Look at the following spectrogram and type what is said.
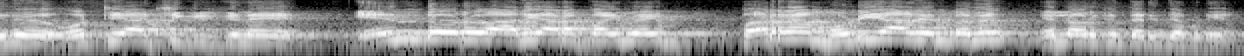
இது ஒற்றையாட்சிக்கு கீழே எந்த ஒரு அதிகார பயிர்வையும் பெற முடியாது என்பது எல்லோருக்கும் தெரிந்த முடியும்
